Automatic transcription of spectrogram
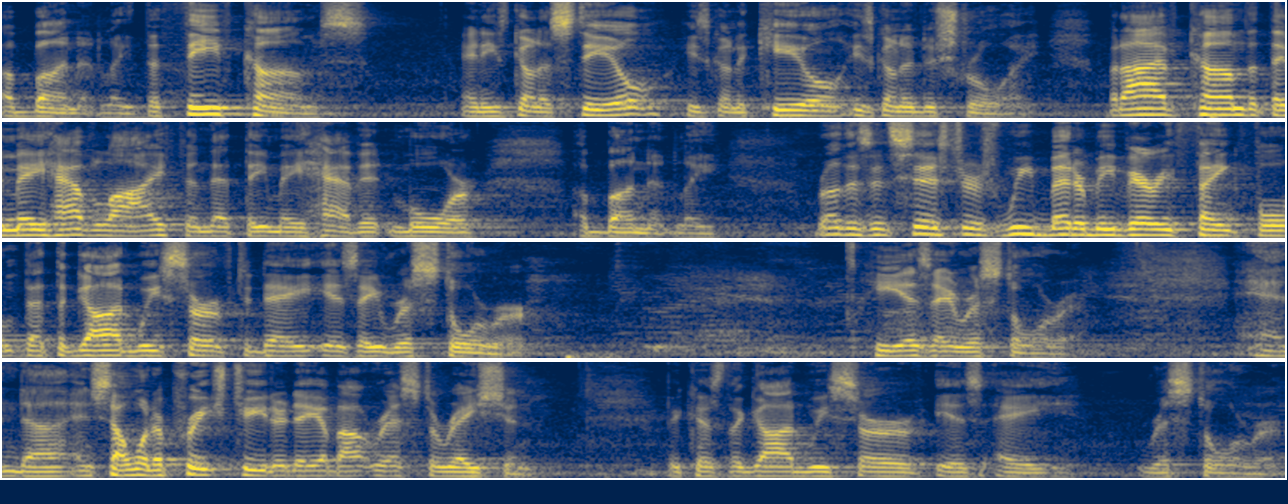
abundantly. The thief comes and he's going to steal, he's going to kill, he's going to destroy. But I have come that they may have life and that they may have it more abundantly. Brothers and sisters, we better be very thankful that the God we serve today is a restorer. He is a restorer. And, uh, and so I want to preach to you today about restoration because the God we serve is a restorer.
